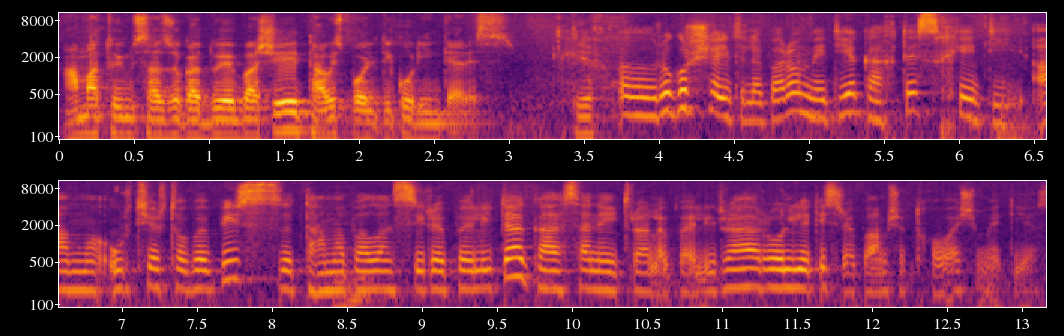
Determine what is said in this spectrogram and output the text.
ამა თუ იმ საზოგადოებაში თავის პოლიტიკურ ინტერესს. როგორ შეიძლება რომ მედია გახდეს ხიდი ამ ურთიერთობების დამაბალანსირებელი და გასანეიტრალებელი? რა როლი ეკისრება ამ შემთხვევაში მედიას?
